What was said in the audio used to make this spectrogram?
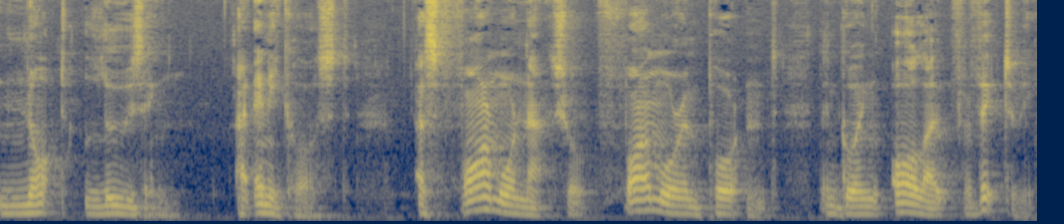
not losing at any cost as far more natural, far more important than going all out for victory.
